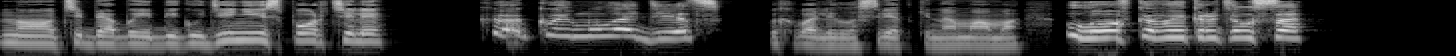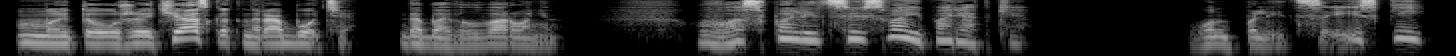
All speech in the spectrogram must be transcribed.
«Но тебя бы и бегуди не испортили». «Какой молодец!» — похвалила Светкина мама. «Ловко выкрутился!» «Мы-то уже час как на работе», — добавил Воронин. «У вас в полиции свои порядки». «Он полицейский?»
